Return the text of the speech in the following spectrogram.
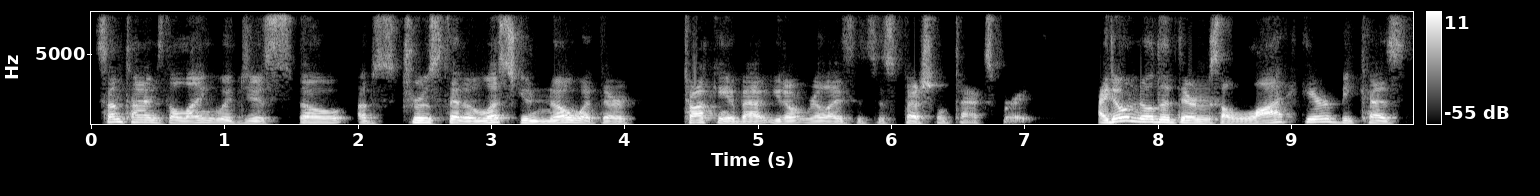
Sometimes the language is so abstruse that unless you know what they're talking about, you don't realize it's a special tax break. I don't know that there's a lot here because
